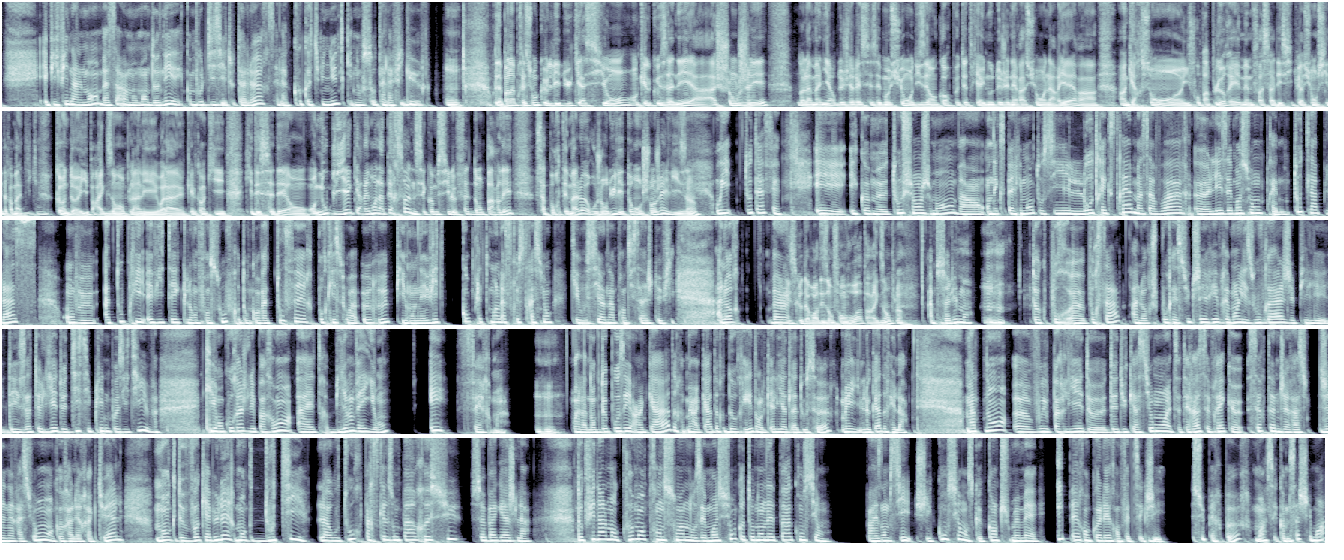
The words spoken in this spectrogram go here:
Et puis finalement, bah, ça, à un moment donné, comme vous le disiez tout à l'heure, c'est la cocotte minute qui nous saute à la figure. Vous n'avez pas l'impression que l'éducation, en quelques années, a, a changé dans la manière de gérer ses émotions? On disait encore, peut-être il y a une ou deux générations en arrière, un, un garçon, euh, il faut pas pleurer, même face à des situations aussi dramatiques qu'un deuil, par exemple. hein, les, voilà, quelqu'un qui, qui décédait, on, on oubliait carrément la personne. C'est comme si le fait d'en parler, ça portait malheur. Aujourd'hui, les temps ont changé, Elise. hein. Oui, tout à fait. Et, et comme euh, tout changement, ben, on expérimente aussi l'autre extrême, à savoir euh, les émotions prennent toute la place. On veut à tout prix éviter que l'enfant souffre, donc on va tout faire pour qu'il soit heureux, puis on évite complètement la frustration, qui est aussi un apprentissage de vie. Alors, Le ben, risque d'avoir des enfants rois, par exemple? Absolument. Mhm. Mhm. Donc pour, euh, pour ça, alors je pourrais suggérer vraiment les ouvrages et puis les, des ateliers de discipline positive qui encouragent les parents à être bienveillants et fermes. Mhm. Voilà, donc de poser un cadre, mais un cadre doré dans lequel il y a de la douceur, mais le cadre est là. Maintenant, euh, vous parliez d'éducation, etc. C'est vrai que certaines générations, encore à l'heure actuelle, manquent de vocabulaire, manquent d'outils là autour parce qu'elles n'ont pas reçu ce bagage-là. Donc finalement, comment prendre soin de nos émotions quand on n'en est pas conscient? Par exemple, si j'ai conscience que quand je me mets hyper en colère, en fait, c'est que j'ai super peur. Moi, c'est comme ça chez moi.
